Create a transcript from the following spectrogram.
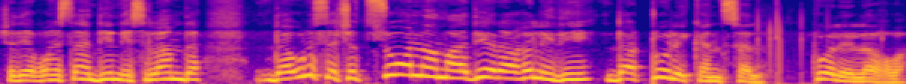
چې د افغانستان دین اسلام ده دا ورسته چې څونه ماده راغلي دي دا ټوله کنسل ټوله لغوه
